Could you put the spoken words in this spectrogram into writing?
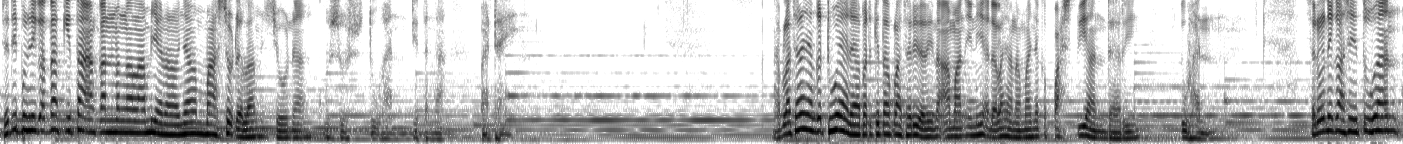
Jadi boleh dikata kita akan mengalami yang namanya masuk dalam zona khusus Tuhan di tengah badai. Nah pelajaran yang kedua yang dapat kita pelajari dari Naaman ini adalah yang namanya kepastian dari Tuhan. Saudara kasih Tuhan,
